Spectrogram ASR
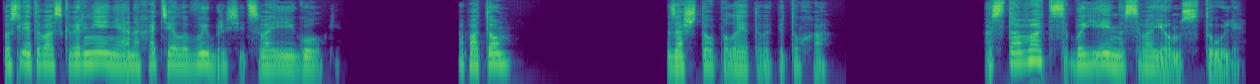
После этого осквернения она хотела выбросить свои иголки а потом заштопала этого петуха. Оставаться бы ей на своем стуле.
